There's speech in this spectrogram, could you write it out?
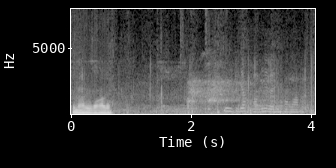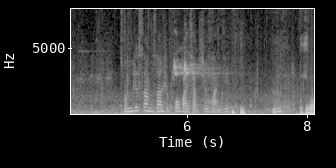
去哪里挖嘞？嗯，比较好一点的地方挖吧。我们这算不算是破坏小区环境？嗯不知道。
